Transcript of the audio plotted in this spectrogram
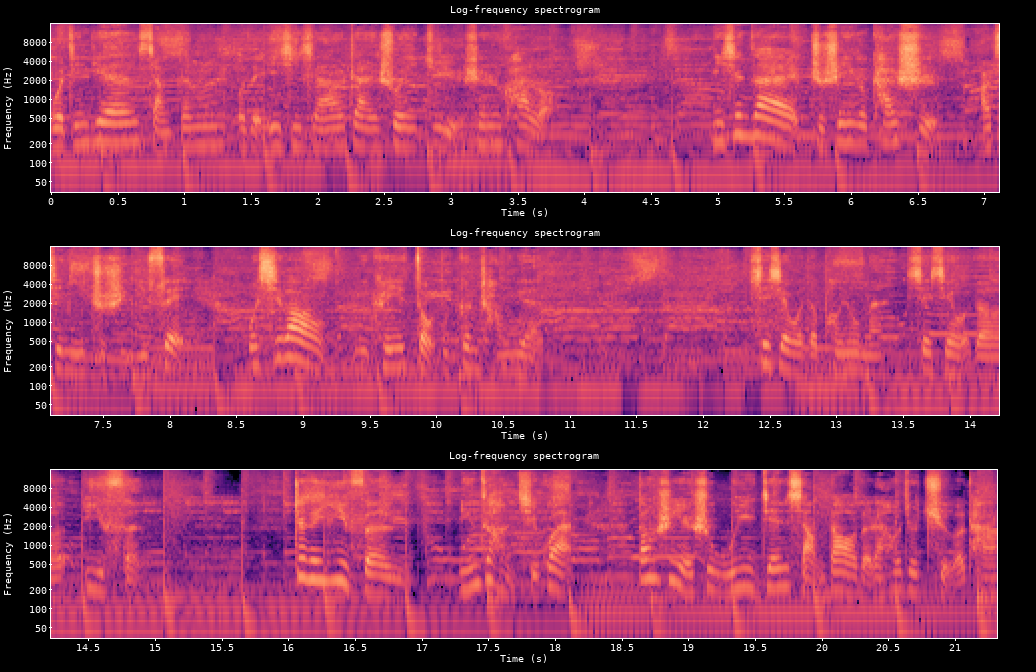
我今天想跟我的一心降妖站说一句生日快乐。你现在只是一个开始，而且你只是一岁。我希望你可以走得更长远。谢谢我的朋友们，谢谢我的意粉。这个意粉名字很奇怪，当时也是无意间想到的，然后就取了它。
